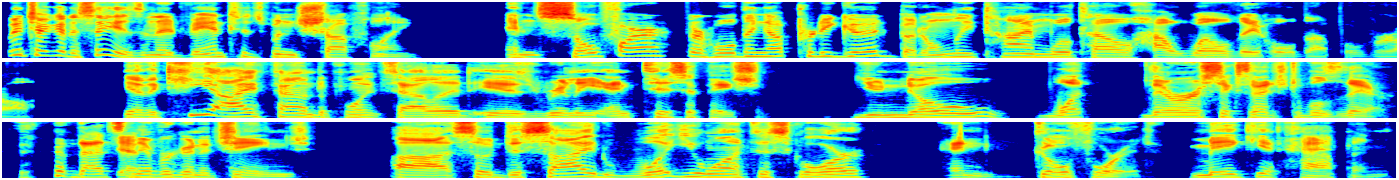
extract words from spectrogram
which I got to say is an advantage when shuffling. And so far, they're holding up pretty good, but only time will tell how well they hold up overall. Yeah, the key I found to point salad is really anticipation. You know what there are six vegetables there. That's yep. never going to change. Uh, so decide what you want to score and go for it. Make it happen.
